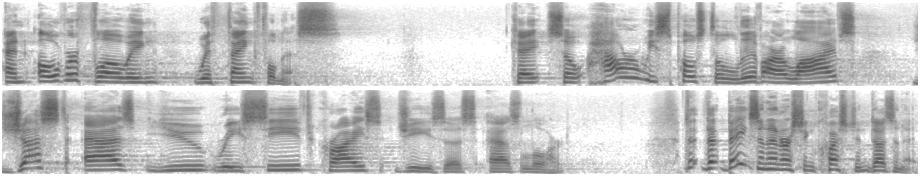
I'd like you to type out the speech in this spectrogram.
and overflowing with thankfulness. Okay, so how are we supposed to live our lives? Just as you received Christ Jesus as Lord. Th- that begs an interesting question, doesn't it?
